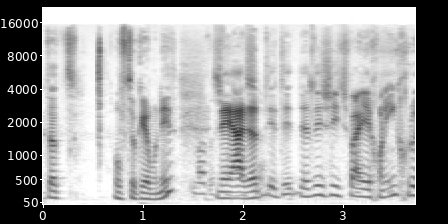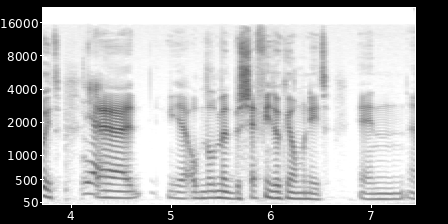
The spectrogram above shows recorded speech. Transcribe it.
dat, hoeft ook helemaal niet. Wat is Nee, ja, dat, dat is iets waar je gewoon ingroeit. Ja. Eh, ja, op dat moment besef je het ook helemaal niet. En eh,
